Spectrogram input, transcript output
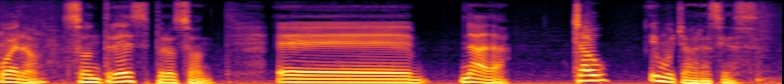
Bueno, son tres, pero son. Eh, nada, chau y muchas gracias.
